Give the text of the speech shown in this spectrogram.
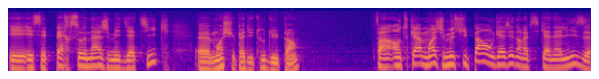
et, et ces personnages médiatiques. moi, je suis pas du tout du pain. Enfin, en tout cas, moi, je me suis pas engagé dans la psychanalyse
